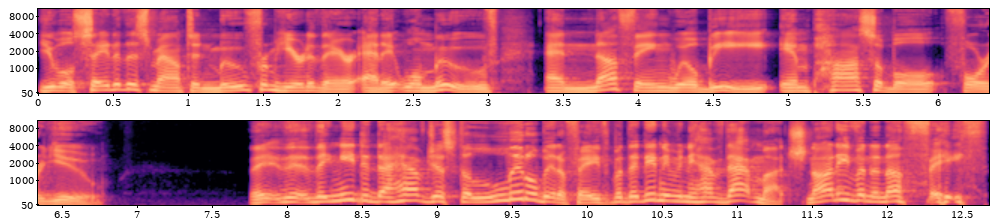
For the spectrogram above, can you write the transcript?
you will say to this mountain, Move from here to there, and it will move, and nothing will be impossible for you. They, they, they needed to have just a little bit of faith, but they didn't even have that much, not even enough faith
